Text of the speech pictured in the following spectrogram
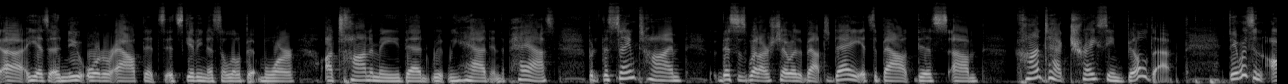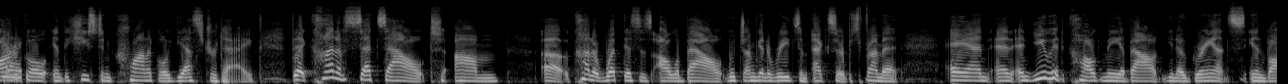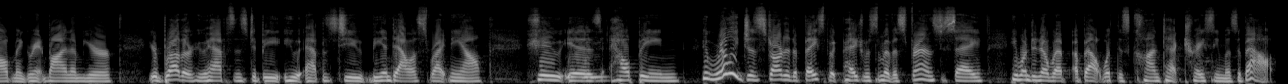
Uh, he has a new order out that's it's giving us a little bit more autonomy than we, we had in the past. But at the same time, this is what our show is about today. It's about this. Um, contact tracing buildup. There was an article in the Houston Chronicle yesterday that kind of sets out um, uh, kind of what this is all about, which I'm going to read some excerpts from it. And, and and you had called me about you know Grant's involvement, Grant Bynum, your your brother who happens to be who happens to be in Dallas right now, who is helping, who really just started a Facebook page with some of his friends to say he wanted to know about what this contact tracing was about.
